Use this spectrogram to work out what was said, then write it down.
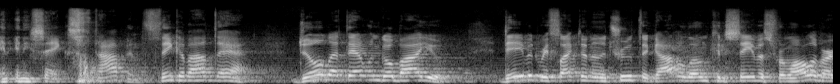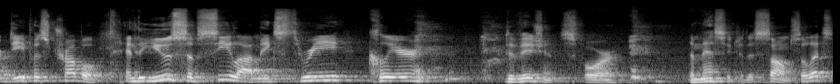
And, and he's saying, Stop and think about that. Don't let that one go by you. David reflected on the truth that God alone can save us from all of our deepest trouble. And the use of Selah makes three clear divisions for the message of this psalm. So let's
